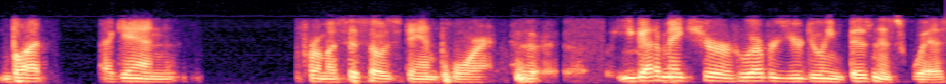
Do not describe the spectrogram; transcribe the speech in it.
but again, from a CISO standpoint, you got to make sure whoever you're doing business with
